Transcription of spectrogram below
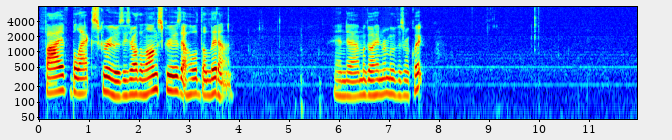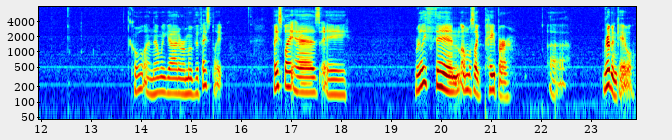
five black screws. These are all the long screws that hold the lid on. And uh, I'm going to go ahead and remove this real quick. Cool, and then we got to remove the faceplate. Faceplate has a really thin, almost like paper, uh, ribbon cable.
